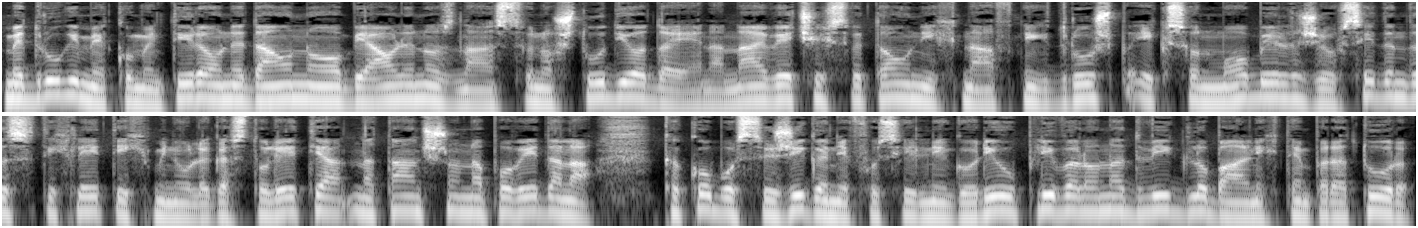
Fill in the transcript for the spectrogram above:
Med drugim je komentiral nedavno objavljeno znanstveno študijo, da je ena največjih svetovnih naftnih družb ExxonMobil že v 70 letih minulega stoletja natančno napovedala, kako bo sežiganje fosilnih goriv vplivalo na dvig globalnih temperatur,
